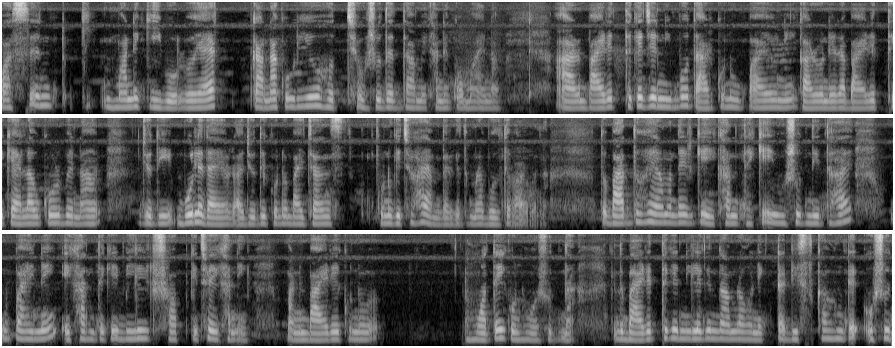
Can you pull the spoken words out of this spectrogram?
পার্সেন্ট মানে কি বলব? এক কানা করিয়েও হচ্ছে, ওষুধের দাম এখানে কমায় না। আর বাইরের থেকে যে নিব, তার কোনো উপায়ও নেই, কারণ এরা বাইরের থেকে অ্যালাউ করবে না। যদি বলে দেয় ওরা, যদি কোনো বাই চান্স কোনো কিছু হয়, আমাদেরকে তোমরা বলতে পারবে না। তো বাধ্য হয়ে আমাদেরকে এখান থেকেই ওষুধ নিতে হয়, উপায় নেই, এখান থেকে বিল সব কিছু এখানেই। মানে বাইরে কোনো মতেই কোনো ওষুধ না। কিন্তু বাইরের থেকে নিলে কিন্তু আমরা অনেকটা ডিসকাউন্টে ওষুধ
